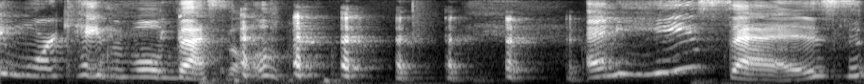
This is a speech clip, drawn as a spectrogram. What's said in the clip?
a more capable vessel and he says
